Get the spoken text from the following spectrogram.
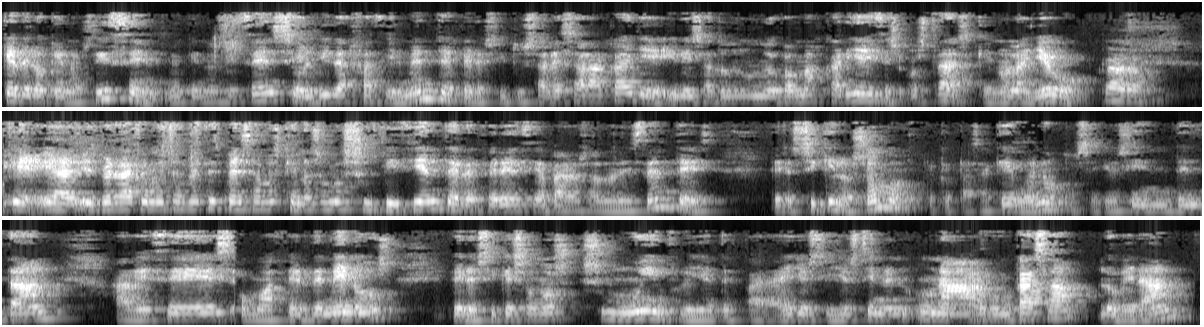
que de lo que nos dicen. Lo que nos dicen se olvida fácilmente, pero si tú sales a la calle y ves a todo el mundo con mascarilla y dices, ostras, que no la llevo. Claro. Que eh, es verdad que muchas veces pensamos que no somos suficiente referencia para los adolescentes, pero sí que lo somos. Lo que pasa que, bueno, pues ellos intentan a veces como hacer de menos, pero sí que somos muy influyentes para ellos. Si ellos tienen una, algo en casa, lo verán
